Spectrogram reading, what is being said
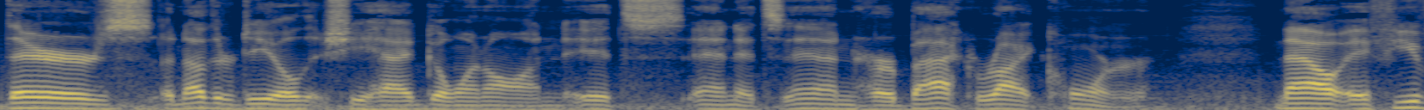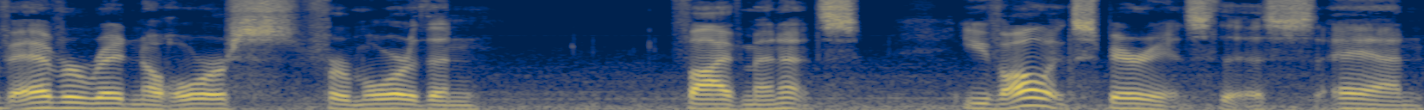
there's another deal that she had going on. It's and it's in her back right corner. Now, if you've ever ridden a horse for more than five minutes, you've all experienced this, and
